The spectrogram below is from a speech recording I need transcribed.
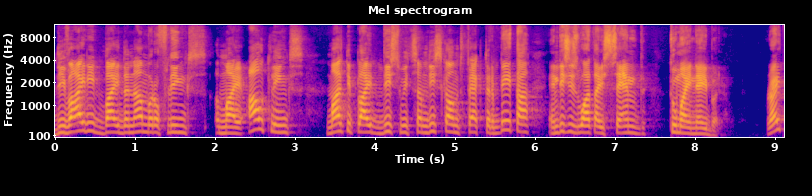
divided by the number of links, my outlinks, multiply this with some discount factor beta, and this is what I send to my neighbor right?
